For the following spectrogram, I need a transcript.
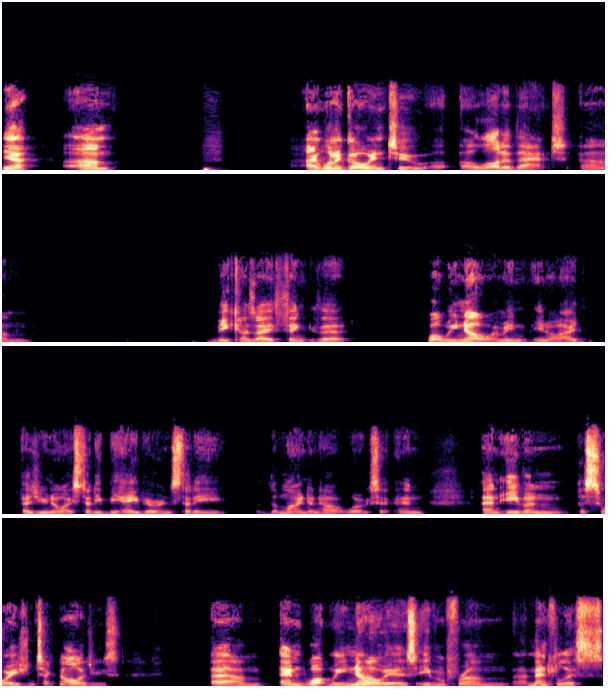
Yeah. Um, I want to go into a, a, lot of that um, because I think that, well, we know, I mean, you know, I, as you know, I study behavior and study the mind and how it works and, and even persuasion technologies. Um, and what we know is, even from uh, mentalists,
